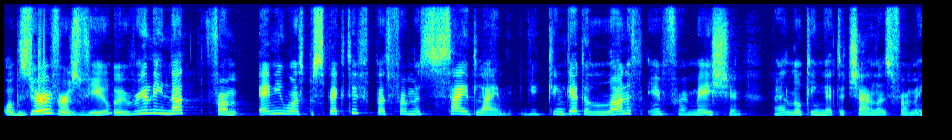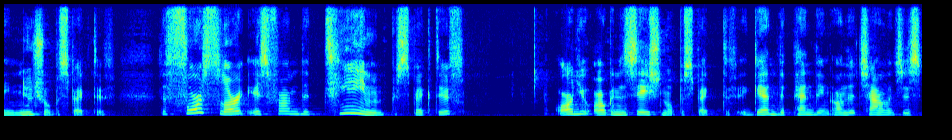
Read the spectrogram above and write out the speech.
observer's view, we're really not from anyone's perspective, but from a sideline. You can get a lot of information by looking at the challenge from a neutral perspective. The fourth floor is from the team perspective or the organizational perspective, again, depending on the challenges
